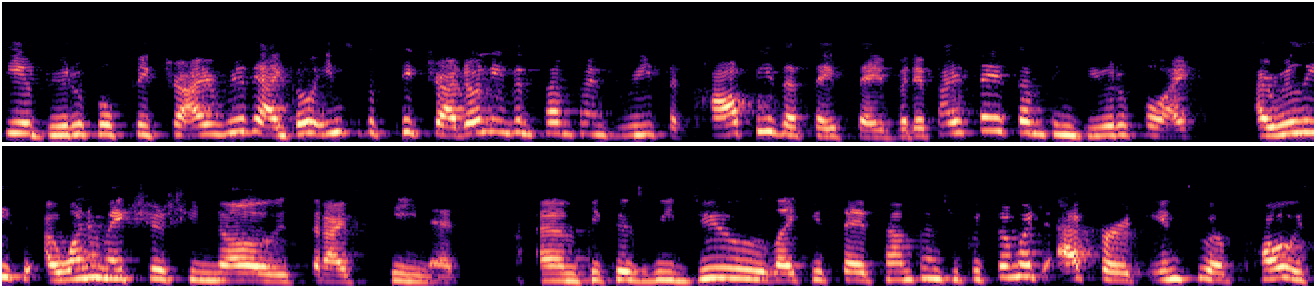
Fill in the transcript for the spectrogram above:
see a beautiful picture, I really I go into the picture. I don't even sometimes read the copy that they say. But if I say something beautiful, I I really I want to make sure she knows that I've seen it. Um, because we do, like you said, sometimes you put so much effort into a post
